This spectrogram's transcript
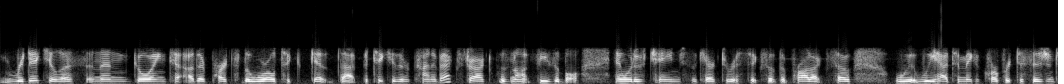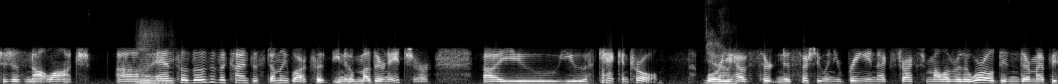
ridiculous. And then going to other parts of the world to get that particular kind of extract was not feasible and would have changed the characteristics of the product. So we, we had to make a corporate decision to just not launch. Um, mm. And so those are the kinds of stumbling blocks that you know Mother Nature, uh, you you can't control yeah. or you have certain, especially when you're bringing extracts from all over the world, and there might be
